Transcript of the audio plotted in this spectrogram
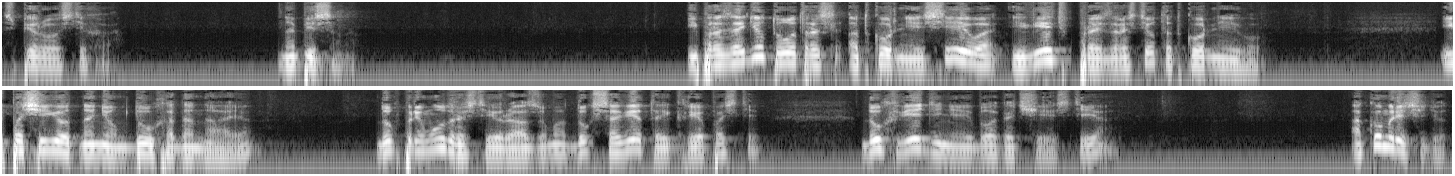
с первого стиха написано. И произойдет отрасль от корня Исеева, и ветвь произрастет от корня его. И почиет на нем дух Аданая, дух премудрости и разума, дух совета и крепости, дух ведения и благочестия. О ком речь идет?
